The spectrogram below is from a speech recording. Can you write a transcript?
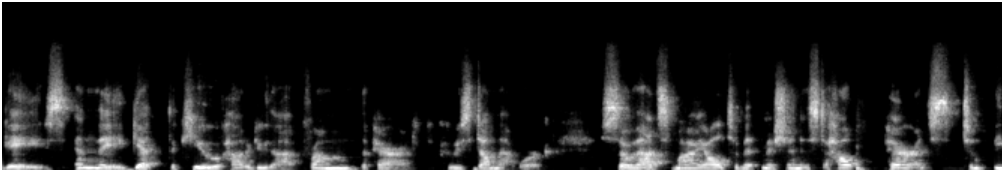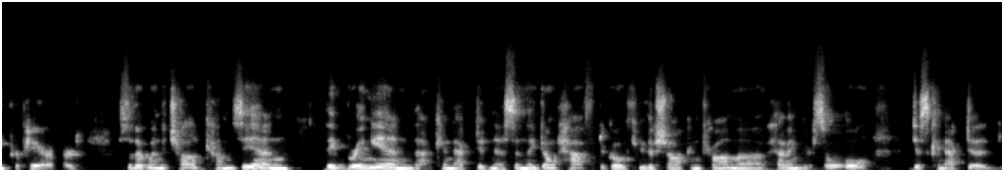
gaze and they get the cue of how to do that from the parent who's done that work so that's my ultimate mission is to help parents to be prepared so that when the child comes in, they bring in that connectedness and they don't have to go through the shock and trauma of having their soul disconnected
